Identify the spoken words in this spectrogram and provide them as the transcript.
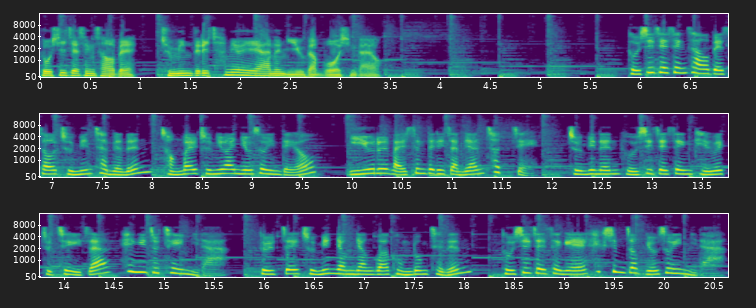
도시재생 사업에 주민들이 참여해야 하는 이유가 무엇인가요? 도시재생 사업에서 주민 참여는 정말 중요한 요소인데요. 이유를 말씀드리자면 첫째, 주민은 도시재생 계획 주체이자 행위 주체입니다. 둘째, 주민 역량과 공동체는 도시 재생의 핵심적 요소입니다.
